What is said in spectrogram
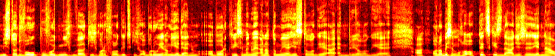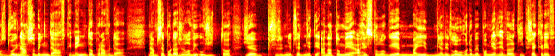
místo dvou původních velkých morfologických oborů jenom jeden obor, který se jmenuje anatomie, histologie a embryologie. A ono by se mohlo opticky zdát, že se jedná o zdvojnásobení dávky. Není to pravda nám se podařilo využít to, že předměty anatomie a histologie mají, měly dlouhodobě poměrně velký překryv,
